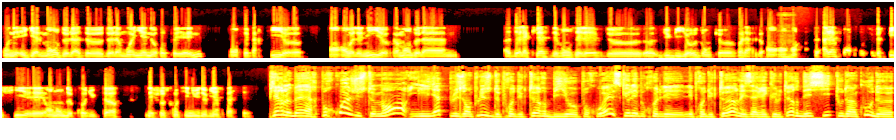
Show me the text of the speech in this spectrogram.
on est également au-delà de, de, la moyenne européenne. On fait partie euh, en, en, Wallonie euh, vraiment de la de la classe des bons élèves de, euh, du bio. Donc euh, voilà, en, en, à la fois en superficie et en nombre de producteurs, les choses continuent de bien se passer. Pierre Lebert, pourquoi justement il y a de plus en plus de producteurs bio? Pourquoi est-ce que les, les, les, producteurs, les agriculteurs décident tout d'un coup de,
